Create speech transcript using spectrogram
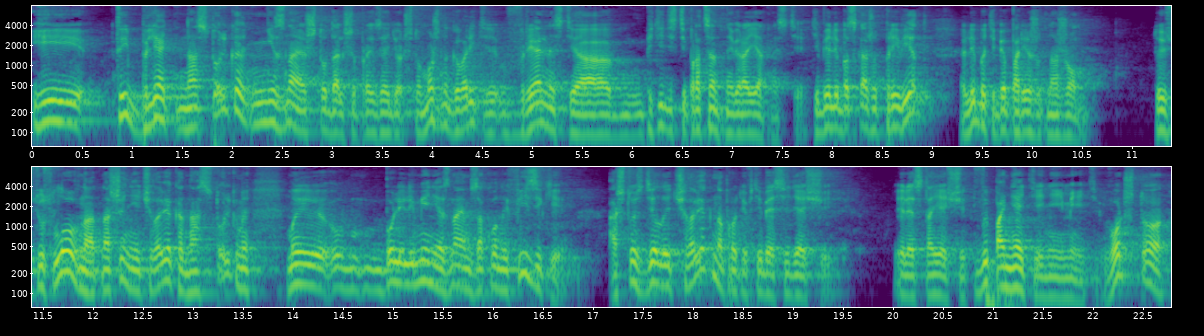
и ты, блядь, настолько не знаешь, что дальше произойдет, что можно говорить в реальности о 50% вероятности. Тебе либо скажут привет, либо тебе порежут ножом. То есть, условно, отношение человека настолько... Мы, мы более или менее знаем законы физики, а что сделает человек напротив тебя сидящий – или стоящий, вы понятия не имеете. Вот что,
